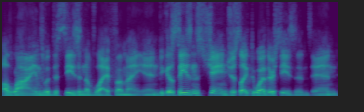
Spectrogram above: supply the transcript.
aligns with the season of life am I in? Because seasons change just like the weather seasons. And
